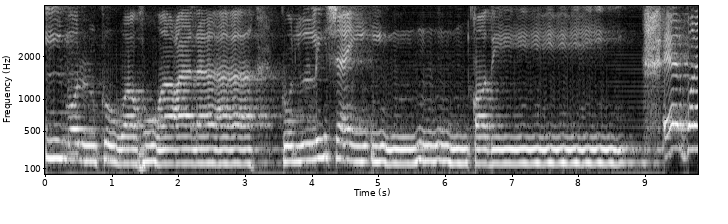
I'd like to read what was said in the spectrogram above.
الملك وهو على كل شيء قدير এরপরে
